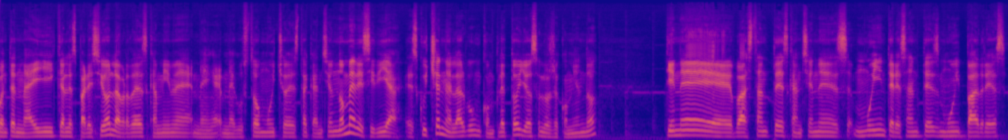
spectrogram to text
cuéntenme ahí qué les pareció. La verdad es que a mí me, me, gustó mucho esta canción. No me decidía. Escuchen el álbum completo, yo se los recomiendo. Tiene bastantes canciones muy interesantes, muy padres.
